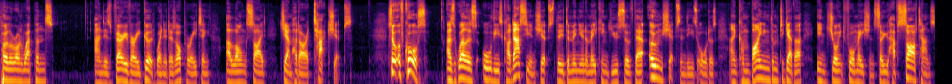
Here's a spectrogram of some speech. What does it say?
Polaron weapons and is very, very good when it is operating alongside Jem'Hadar attack ships. So, of course, as well as all these Cardassian ships, the Dominion are making use of their own ships in these orders and combining them together in joint formations. So you have Sartans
